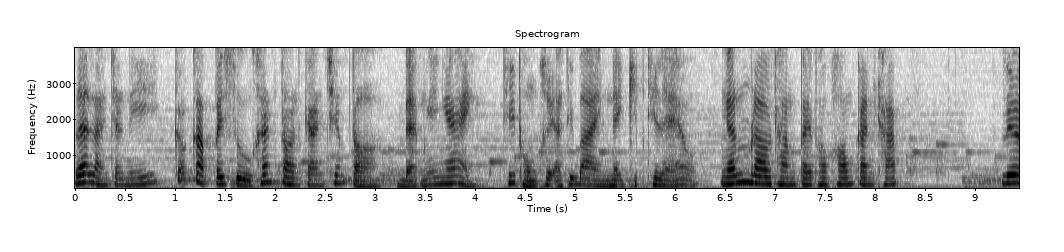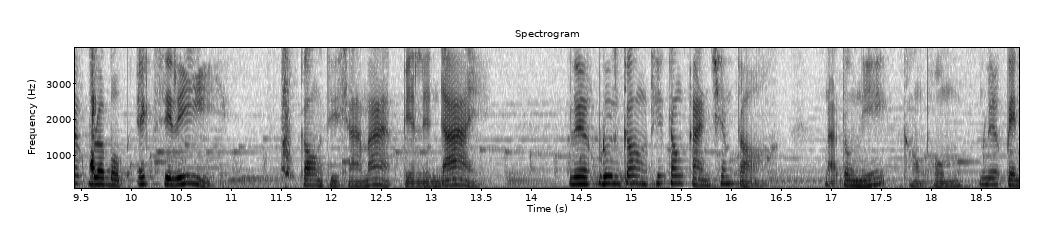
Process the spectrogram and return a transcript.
และหลังจากนี้ก็กลับไปสู่ขั้นตอนการเชื่อมต่อแบบง่าย ๆ ที่ผมเคยอธิบายในคลิปที่แล้ว งั้นเราทำไปพร้อมๆกันครับ เลือกระบบ X Series กล้องที่สามารถเปลี่ยนเลนได้ เลือกรุ่นกล้องที่ต้องการเชื่อมต่อ ณ ตรงนี้ของผมเลือกเป็น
